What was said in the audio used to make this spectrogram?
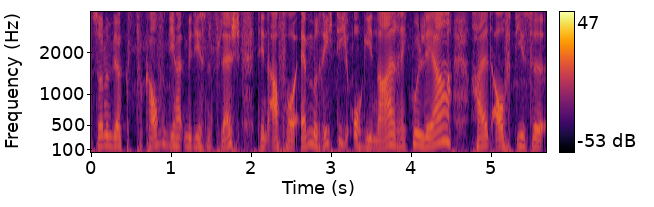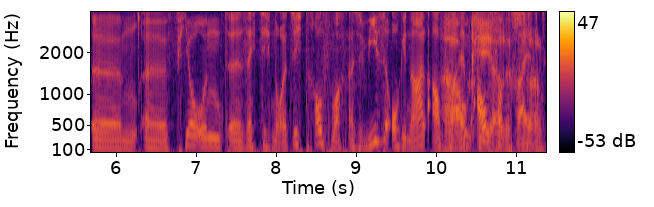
sondern wir verkaufen die halt mit diesen Flash, den AVM richtig original, regulär halt auf diese ähm, äh, 6490 drauf macht. Also wie sie original AVM ah, okay, auch vertreibt.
